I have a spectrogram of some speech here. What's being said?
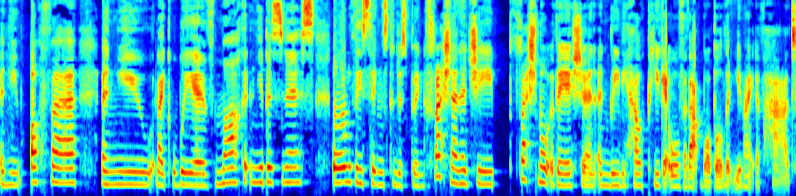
a new offer, a new like way of marketing your business. All of these things can just bring fresh energy, fresh motivation, and really help you get over that wobble that you might have had.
